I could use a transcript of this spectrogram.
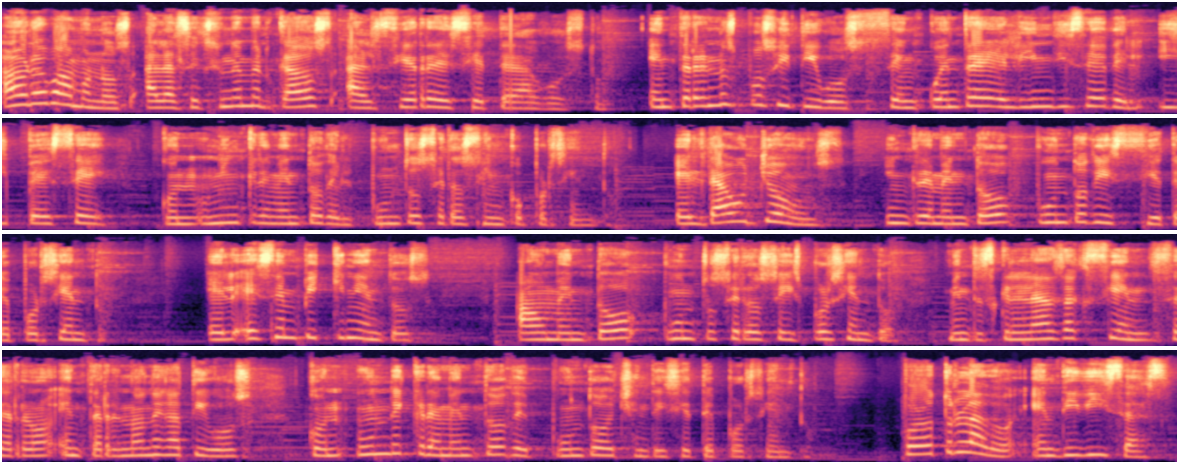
Ahora vámonos a la sección de mercados al cierre de 7 de agosto. En terrenos positivos se encuentra el índice del IPC con un incremento del 0.05%. El Dow Jones incrementó 0.17%. El SP 500 aumentó 0.06%, mientras que el Nasdaq 100 cerró en terrenos negativos con un decremento de 0.87%. Por otro lado, en divisas,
